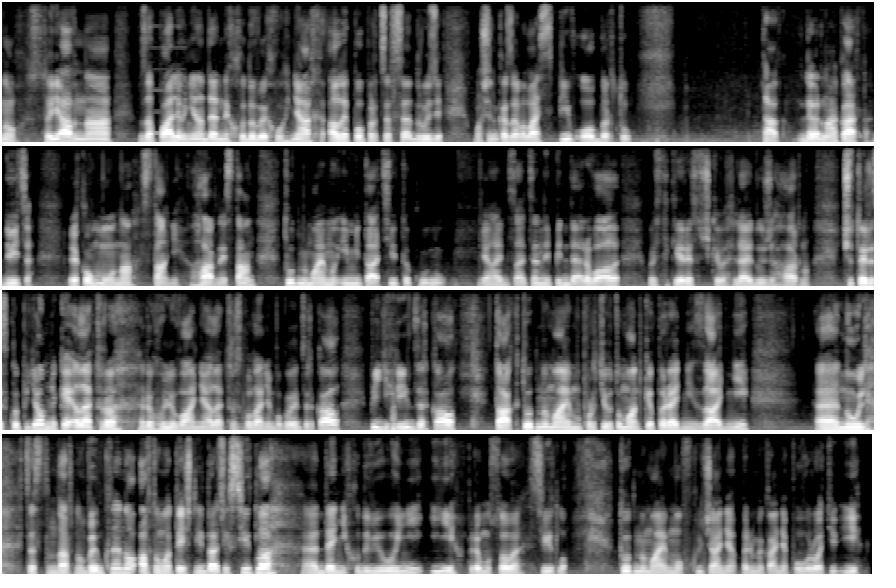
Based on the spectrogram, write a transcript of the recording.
Ну, стояв на запалюванні на денних ходових вогнях, але попри це все, друзі, машинка завелась з півоберту. Так, дверна карта. Дивіться, в якому вона стані. Гарний стан. Тут ми маємо імітацію таку, ну, я навіть не знаю, це не під дерево, але ось такі рисочки виглядають дуже гарно. Чотири склопідйомники, електрорегулювання, електроскладання бокових дзеркал, підігрів дзеркал. Так, тут ми маємо противотуманки передні, задні. Е, Нуль це стандартно вимкнено, автоматичний датчик світла, е, денні ходові вогні і примусове світло. Тут ми маємо включання перемикання поворотів і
